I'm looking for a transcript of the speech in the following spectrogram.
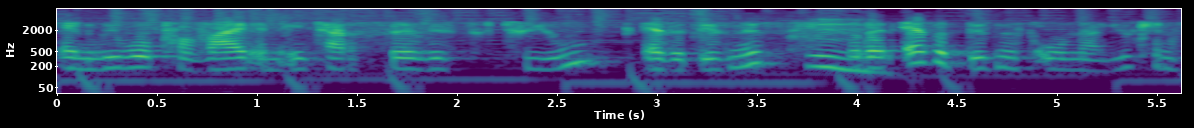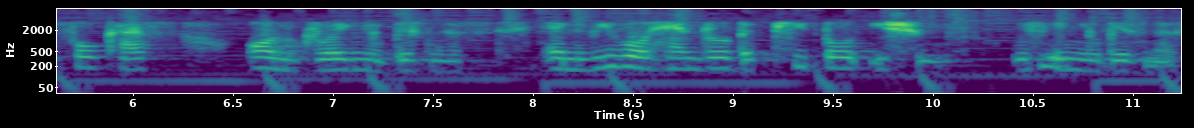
and we will provide an HR service to you as a business mm. so that as a business owner, you can focus on growing your business and we will handle the people issue within your business.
